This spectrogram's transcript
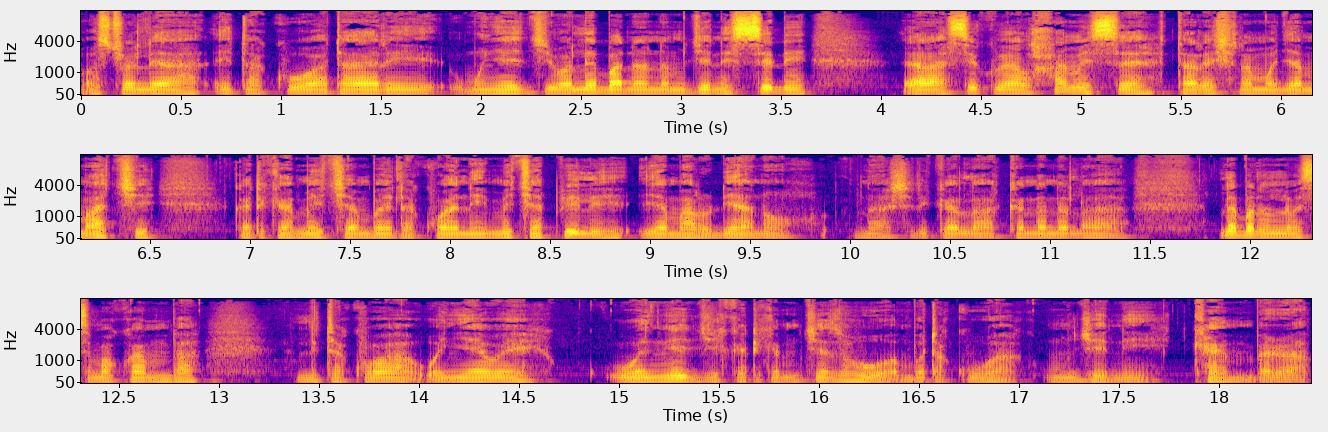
Australia itakuwa tayari mwenyeji wa Lebanon mjini Sydney ya siku ya Alhamis tarehe ishirini na moja Machi katika mechi ambayo itakuwa ni mechi ya pili ya marudiano, na shirika la kandanda la Lebanon limesema kwamba litakuwa wenyewe wenyeji katika mchezo huo ambao utakuwa mjini Canberra.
